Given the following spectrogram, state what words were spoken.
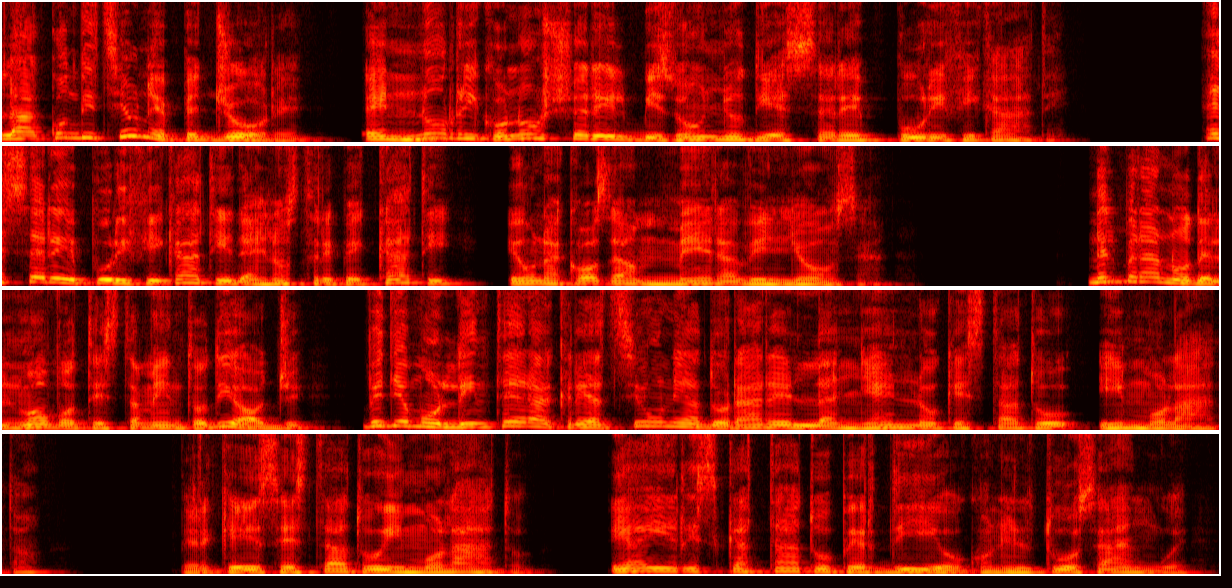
La condizione peggiore è non riconoscere il bisogno di essere purificati. Essere purificati dai nostri peccati è una cosa meravigliosa. Nel brano del Nuovo Testamento di oggi vediamo l'intera creazione adorare l'agnello che è stato immolato. Perché sei stato immolato e hai riscattato per Dio con il tuo sangue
